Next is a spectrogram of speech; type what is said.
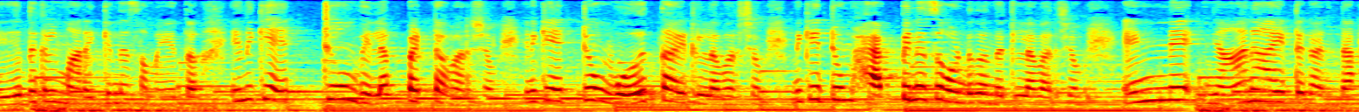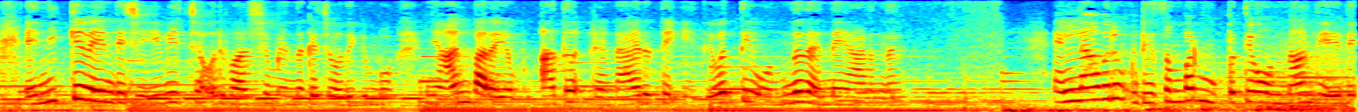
ഏതുകൾ മറയ്ക്കുന്ന സമയത്ത് എനിക്ക് ഏറ്റവും വിലപ്പെട്ട വർഷം എനിക്ക് ഏറ്റവും വേർത്ത് ആയിട്ടുള്ള വർഷം എനിക്ക് ഏറ്റവും ഹാപ്പിനെസ് കൊണ്ടു തന്നിട്ടുള്ള വർഷം എന്നെ ഞാനായിട്ട് കണ്ട എനിക്ക് വേണ്ടി ജീവിച്ച ഒരു വർഷം എന്നൊക്കെ ചോദിക്കുമ്പോൾ ഞാൻ പറയും അത് രണ്ടായിരത്തി ഇരുപത്തി ഒന്ന് തന്നെയാണെന്ന്. എല്ലാവരും ഡിസംബർ മുപ്പത്തി ഒന്നാം തീയതി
